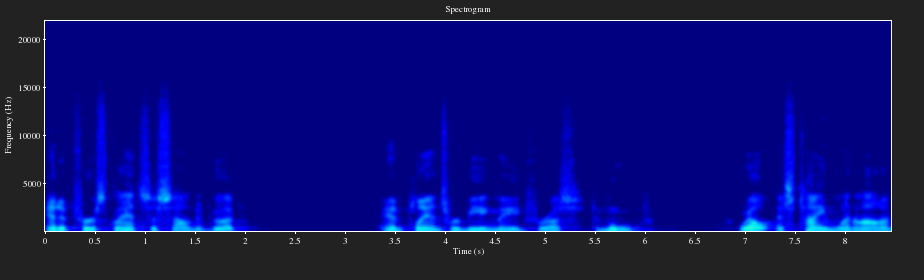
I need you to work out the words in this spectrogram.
And at first glance, this sounded good. And plans were being made for us to move. Well, as time went on,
